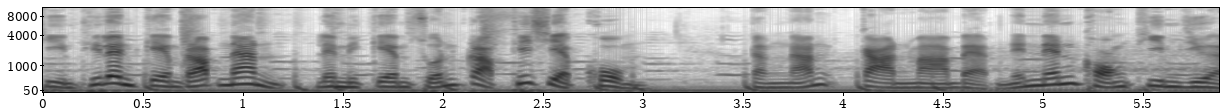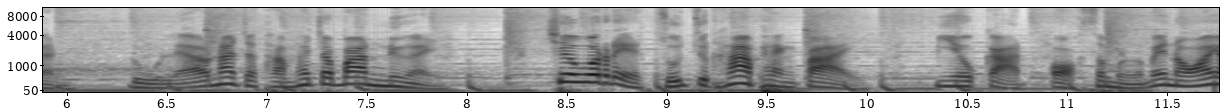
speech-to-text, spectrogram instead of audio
ทีมที่เล่นเกมรับแน่น และมีเกมสวนกลับที่เฉียบคม ดังนั้นการมาแบบเน้นๆของทีมเยือน ดูแล้วน่าจะทำให้เจ้าบ้านเหนื่อย เชื่อว่าเรท 0.5 แพงไป มีโอกาสออกเสมอไม่น้อย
